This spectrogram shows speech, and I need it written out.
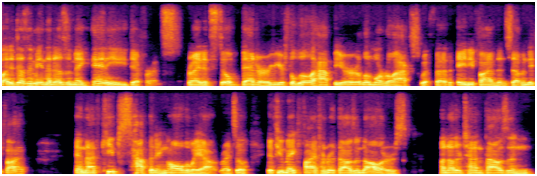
but it doesn't mean that it doesn't make any difference, right? It's still better. You're a little happier, a little more relaxed with the 85 than 75 and that keeps happening all the way out right so if you make $500000 another 10000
